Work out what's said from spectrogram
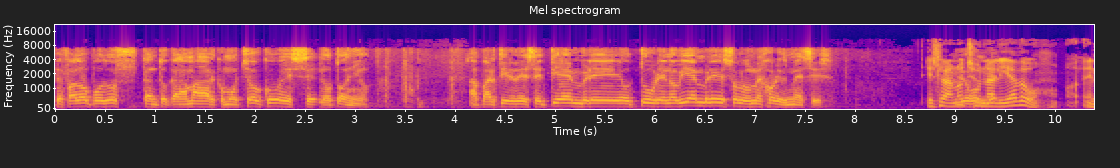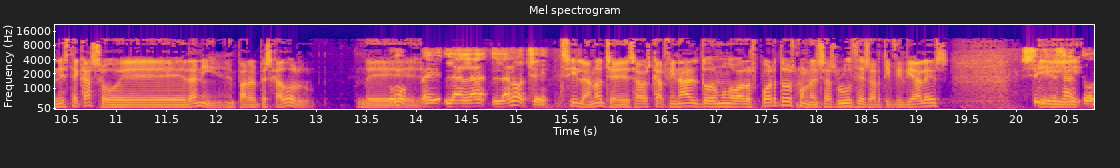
cefalópodos, tanto calamar como choco, es el otoño. A partir de septiembre, octubre, noviembre son los mejores meses. ¿Es la noche Luego un aliado, en este caso, eh, Dani, para el pescador? De... ¿Cómo? Eh, la, la- la noche. Sí, la noche. Sabes que al final todo el mundo va a los puertos con esas luces artificiales. Sí, y, exacto.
